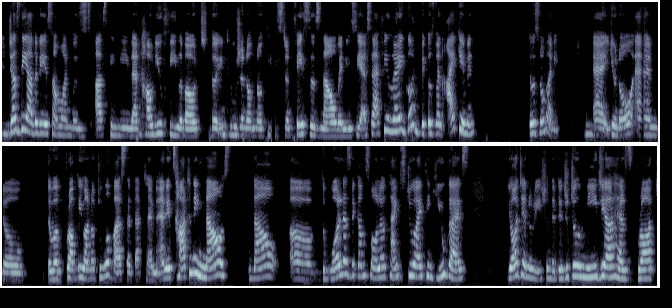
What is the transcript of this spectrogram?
Mm-hmm. Just the other day, someone was asking me that how do you feel about the inclusion of Northeastern faces now when you see? I said, I feel very good because when I came in, there was nobody, mm-hmm. uh, you know, and uh, there were probably one or two of us at that time. And it's heartening now. Now uh, the world has become smaller thanks to, I think, you guys your generation, the digital media has brought,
